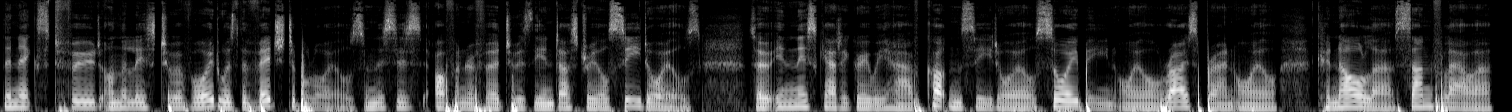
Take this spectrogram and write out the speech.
The next food on the list to avoid was the vegetable oils, and this is often referred to as the industrial seed oils. So, in this category, we have cottonseed oil, soybean oil, rice bran oil, canola, sunflower,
